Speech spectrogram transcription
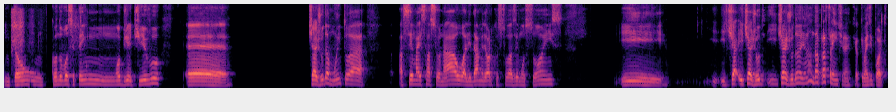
Então, quando você tem um objetivo, é, te ajuda muito a, a ser mais racional, a lidar melhor com suas emoções e, e, te, e, te, ajuda, e te ajuda a andar para frente, né? Que é o que mais importa.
